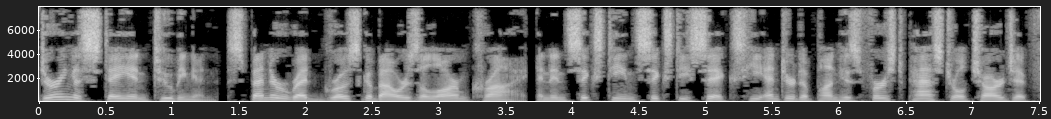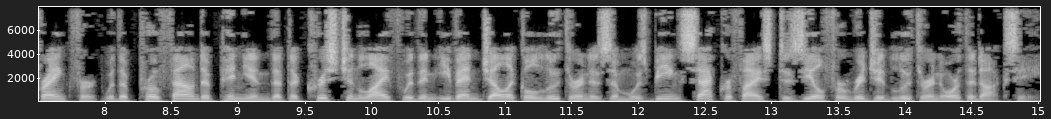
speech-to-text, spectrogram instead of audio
During a stay in Tübingen, Spener read Grossgebauer's Alarm Cry, and in 1666 he entered upon his first pastoral charge at Frankfurt with a profound opinion that the Christian life within evangelical Lutheranism was being sacrificed to zeal for rigid Lutheran orthodoxy.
